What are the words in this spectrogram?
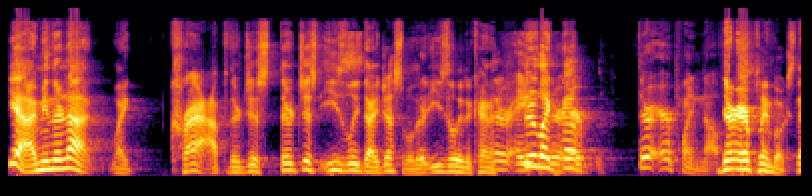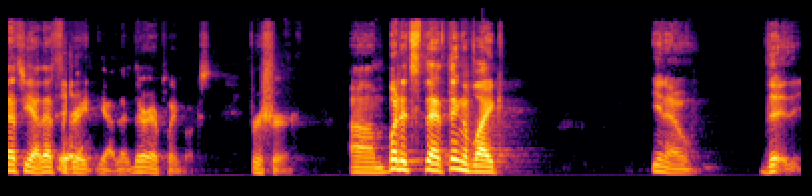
yeah i mean they're not like crap they're just they're just easily digestible they're easily to kind of They're, they're, like they're, uh, air, they're airplane novels. They're airplane books. That's yeah, that's the Yeah. great yeah, they're, they're airplane books for sure. Um, but it's that thing of like, you know, the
